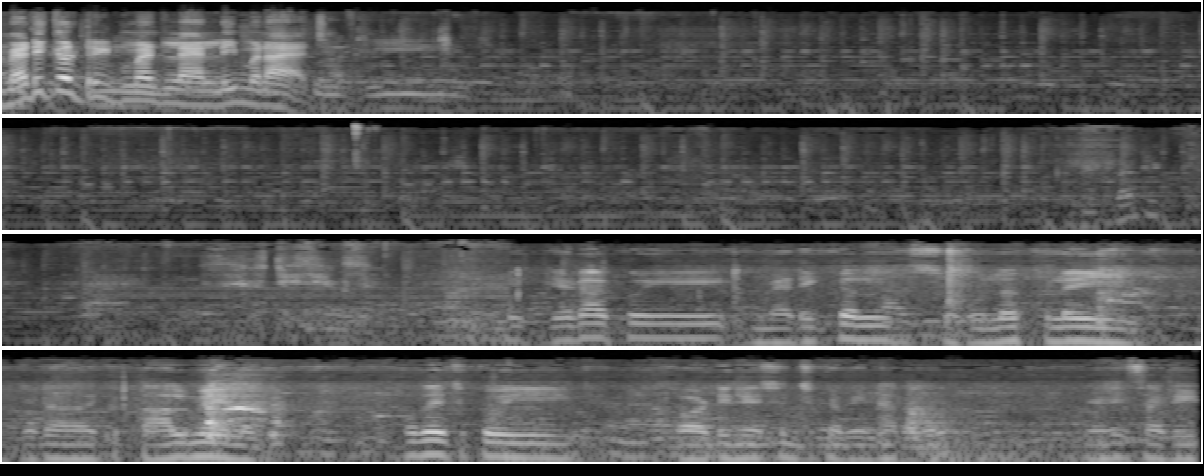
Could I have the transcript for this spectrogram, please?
ਮੈਡੀਕਲ ਟ੍ਰੀਟਮੈਂਟ ਲੈਣ ਲਈ ਮਨਾਇਆ ਜਾਵੇ ਜਿਹੜਾ ਕੋਈ ਮੈਡੀਕਲ ਸਹੂਲਤ ਲਈ ਜਿਹੜਾ ਇੱਕ ਤਾਲਮੇਲ ਹੈ ਉਹਦੇ 'ਚ ਕੋਈ ਕੋਆਰਡੀਨੇਸ਼ਨ 'ਚ ਕਮੀ ਨਾ ਰਹੇ ਜਿਹੜੀ ਸਾਡੀ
